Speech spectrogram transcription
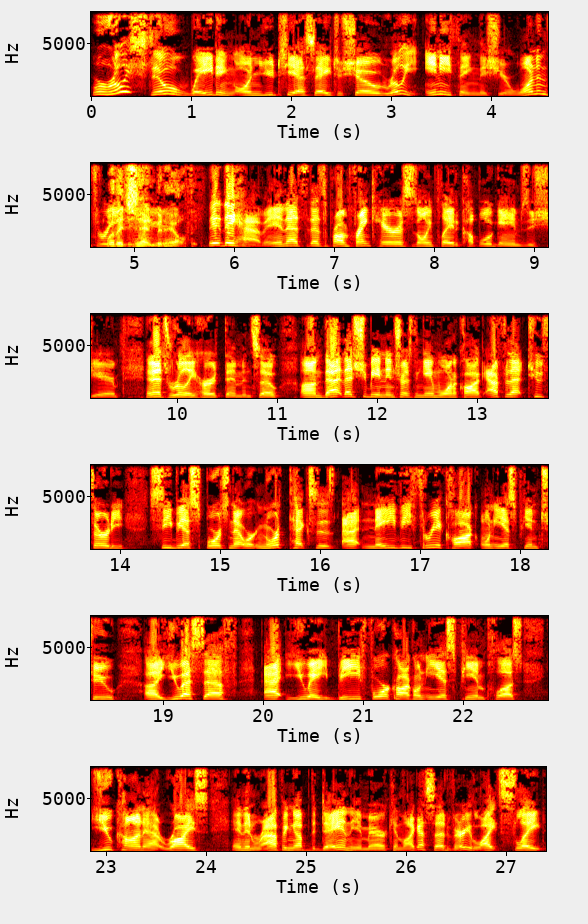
We're really still waiting on UTSA to show really anything this year. 1 and 3. Well, they just haven't been healthy. They, they haven't, and that's that's the problem. Frank Harris has only played a couple of games this year, and that's really hurt them. And so um, that, that should be an interesting game, 1 o'clock. After that, 2.30, CBS Sports Network, North Texas at Navy, 3 o'clock on ESPN2, uh, USF at UAB, 4 o'clock on ESPN Plus, UConn at Rice, and then wrapping up the day in the American, like I said, very light slate,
